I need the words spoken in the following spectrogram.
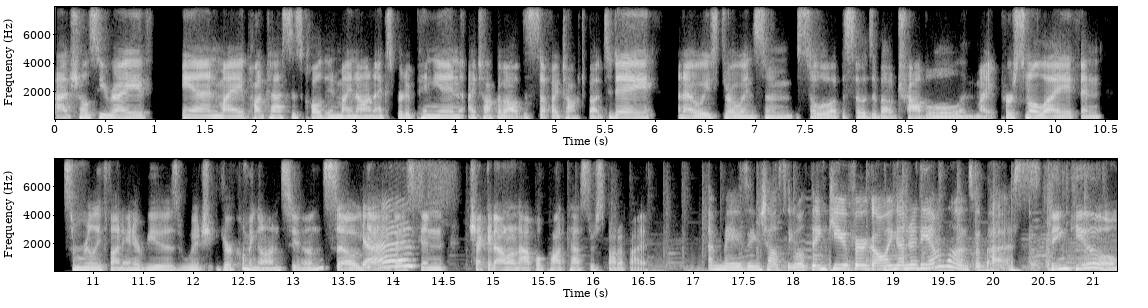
at Chelsea Rife. And my podcast is called In My Non Expert Opinion. I talk about the stuff I talked about today. And I always throw in some solo episodes about travel and my personal life and some really fun interviews, which you're coming on soon. So yes. yeah, you guys can check it out on Apple Podcasts or Spotify. Amazing, Chelsea. Well, thank you for going under the influence with us. Thank you.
